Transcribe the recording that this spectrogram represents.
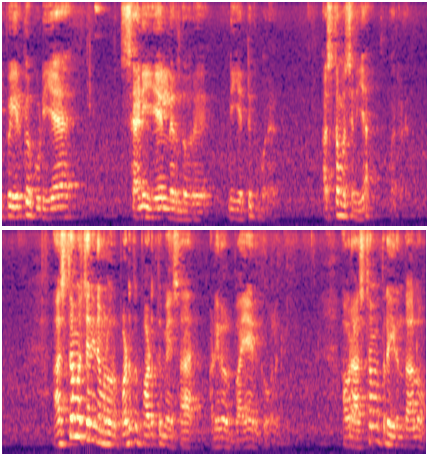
இப்ப இருக்கக்கூடிய சனி ஏழுல இருந்தவர் நீ எட்டுக்கு போறாரு. அஷ்டம சனியா வர்றாரு அஷ்டம சனி ஒரு படுத்து படுத்துமே சார் அப்படின்னு ஒரு பயம் இருக்கு உங்களுக்கு. அவர் அஷ்டமத்தில் இருந்தாலும்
